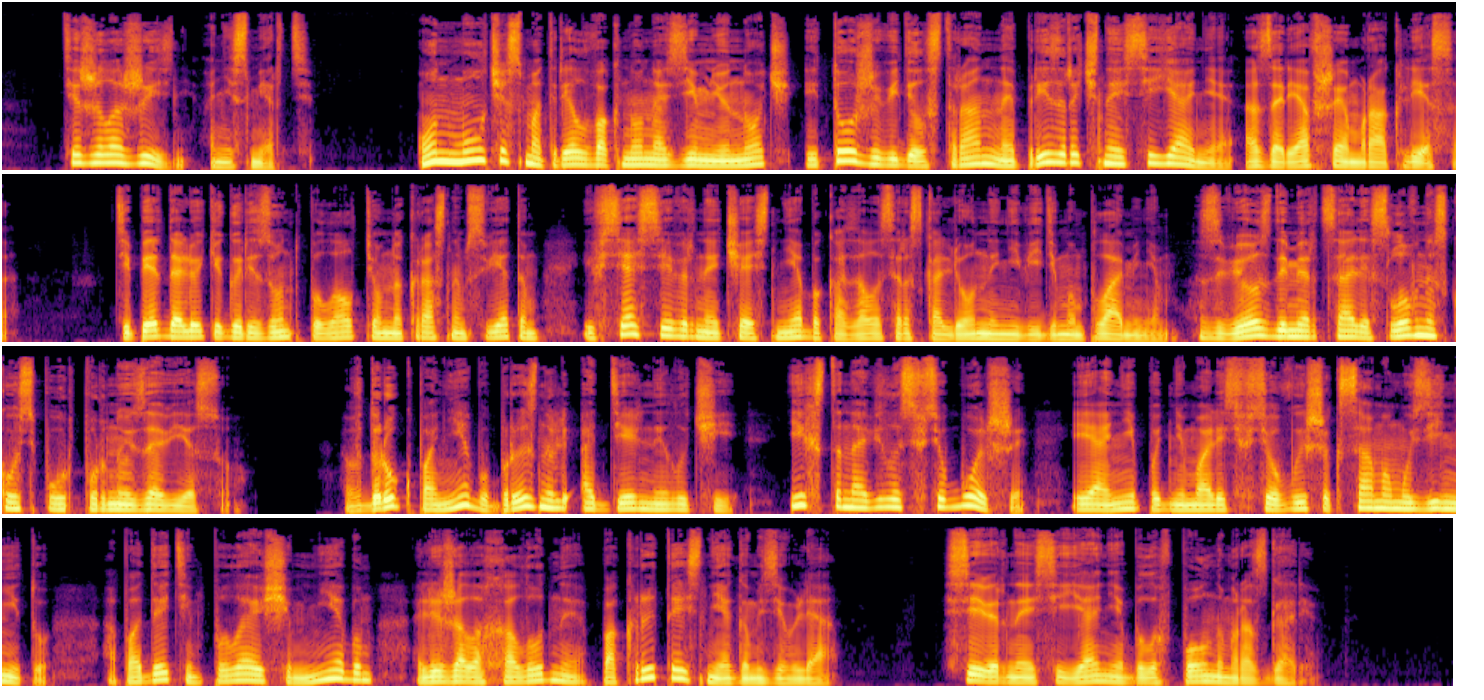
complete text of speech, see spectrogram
Тяжела жизнь, а не смерть. Он молча смотрел в окно на зимнюю ночь и тоже видел странное призрачное сияние, озарявшее мрак леса. Теперь далекий горизонт пылал темно-красным светом, и вся северная часть неба казалась раскаленной невидимым пламенем. Звезды мерцали, словно сквозь пурпурную завесу. Вдруг по небу брызнули отдельные лучи, их становилось все больше, и они поднимались все выше к самому зениту, а под этим пылающим небом лежала холодная, покрытая снегом земля. Северное сияние было в полном разгаре.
